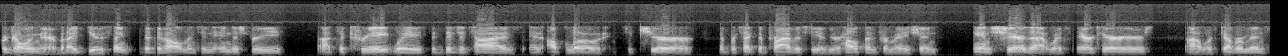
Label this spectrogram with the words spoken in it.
for going there. But I do think the development in industry uh, to create ways to digitize and upload and secure and protect the privacy of your health information and share that with air carriers, with governments,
